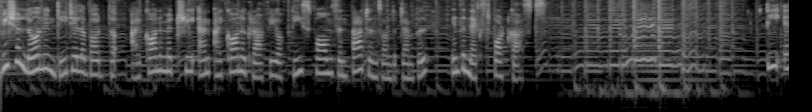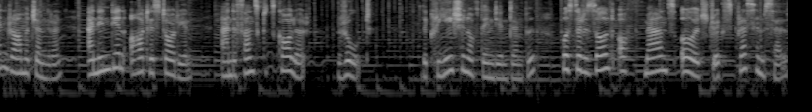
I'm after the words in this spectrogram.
We shall learn in detail about the iconometry and iconography of these forms and patterns on the temple in the next podcasts. Ramachandran, an Indian art historian and a Sanskrit scholar, wrote The creation of the Indian temple was the result of man's urge to express himself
